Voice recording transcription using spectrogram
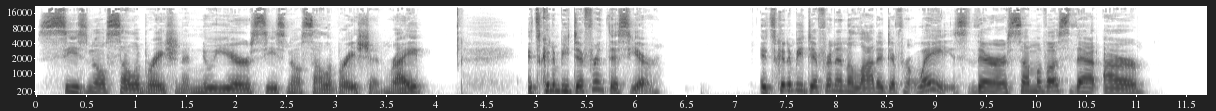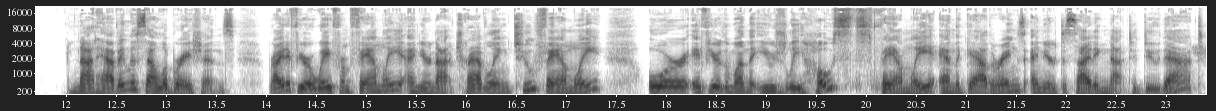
seasonal celebration and New Year seasonal celebration, right? It's going to be different this year. It's going to be different in a lot of different ways. There are some of us that are not having the celebrations, right? If you're away from family and you're not traveling to family, or if you're the one that usually hosts family and the gatherings and you're deciding not to do that.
